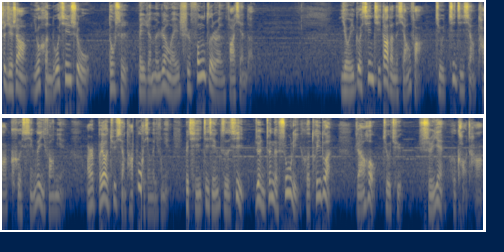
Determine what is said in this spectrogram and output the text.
世界上有很多新事物都是被人们认为是疯子人发现的。有一个新奇大胆的想法，就积极想它可行的一方面，而不要去想它不可行的一方面，对其进行仔细认真的梳理和推断，然后就去实验和考察。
